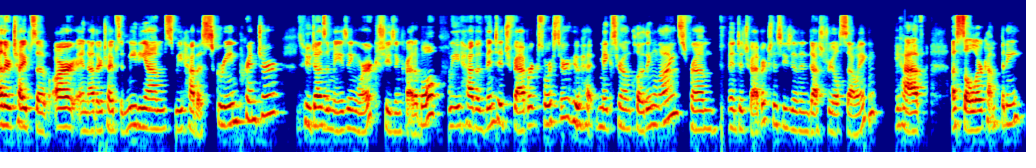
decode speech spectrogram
other types of art and other types of mediums. We have a screen printer who does amazing work. She's incredible. We have a vintage fabric sourcer who ha- makes her own clothing lines from vintage fabric. So she's an industrial sewing. We have a solar company.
